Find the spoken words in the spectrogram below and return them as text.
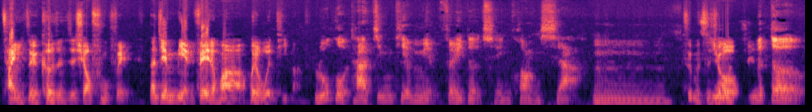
参与这个课程是需要付费。那今天免费的话会有问题吗？如果他今天免费的情况下，嗯，是不是就我觉得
